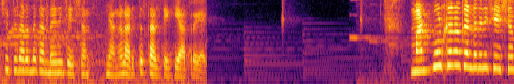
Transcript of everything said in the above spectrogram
ഒന്ന് ചുറ്റി നടന്ന് കണ്ടതിന് ശേഷം ഞങ്ങൾ അടുത്ത സ്ഥലത്തേക്ക് യാത്രയായി. മഡ് വോൾക്കാനോ കണ്ടതിന് ശേഷം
